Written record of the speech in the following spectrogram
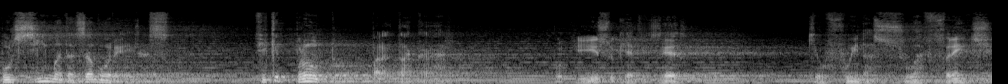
por cima das amoreiras, Fique pronto para atacar, porque isso quer dizer que eu fui na sua frente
